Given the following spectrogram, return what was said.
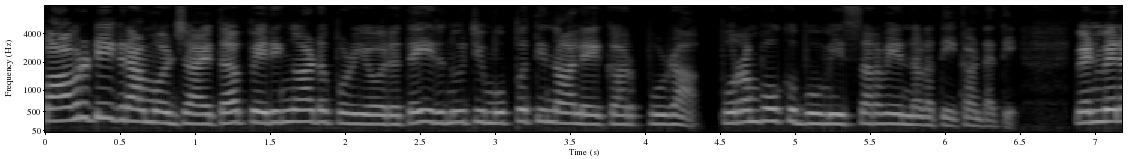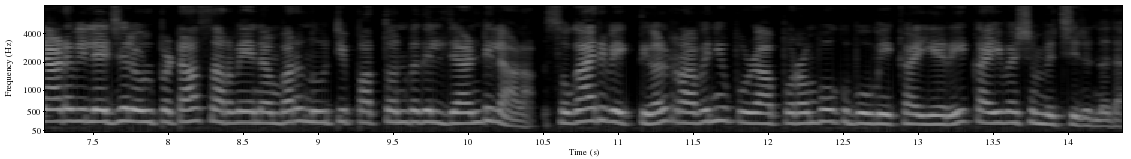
പാവർട്ടി ഗ്രാമപഞ്ചായത്ത് പെരിങ്ങാട് പുഴയോരത്തെ ഇരുന്നൂറ്റി മുപ്പത്തിനാല് ഏക്കർ പുഴ പുറമ്പോക്ക് ഭൂമി സർവേ നടത്തി കണ്ടെത്തി. വെൺമേനാട് വില്ലേജിൽ ഉൾപ്പെട്ട സർവേ നമ്പർ നൂറ്റി പത്തൊൻപതിൽ രണ്ടിലാണ് സ്വകാര്യ വ്യക്തികൾ റവന്യൂ പുഴ പുറമ്പോക്ക് ഭൂമി കയ്യേറി കൈവശം വെച്ചിരുന്നത്.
